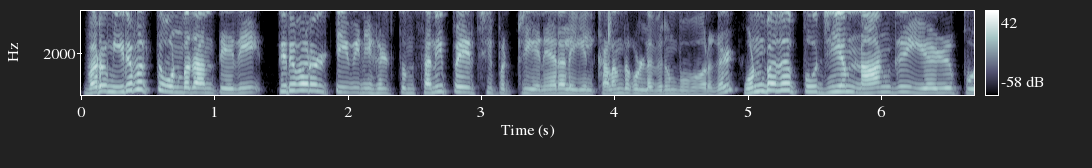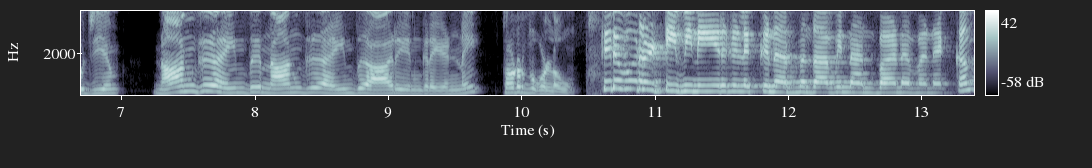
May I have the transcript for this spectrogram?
வரும் இருபத்தி ஒன்பதாம் தேதி திருவருள் டிவி நிகழ்த்தும் சனிப்பயிற்சி பற்றிய நேரலையில் கலந்து கொள்ள விரும்புபவர்கள் ஒன்பது பூஜ்ஜியம் நான்கு ஏழு பூஜ்ஜியம் நான்கு ஐந்து நான்கு ஐந்து ஆறு என்கிற எண்ணை தொடர்பு கொள்ளவும். திருவுருள் டிவி நேயர்களுக்கு நர்மதாவின் அன்பான வணக்கம்.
